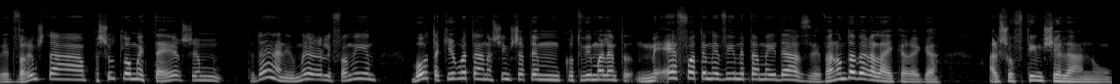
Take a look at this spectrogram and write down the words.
ודברים שאתה פשוט לא מתאר שהם, אתה יודע, אני אומר לפעמים, בואו תכירו את האנשים שאתם כותבים עליהם, מאיפה אתם מביאים את המידע הזה? ואני לא מדבר עליי כרגע. על שופטים שלנו,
